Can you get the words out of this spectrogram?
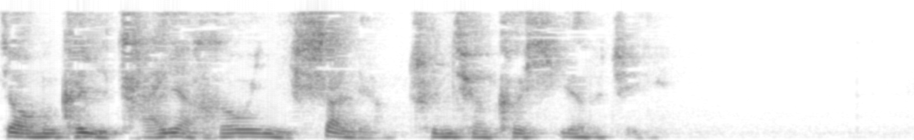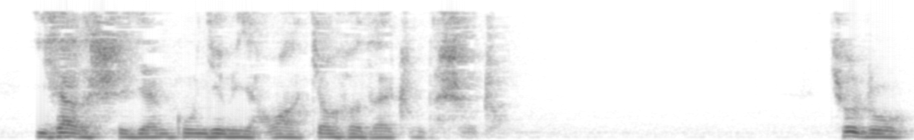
叫我们可以查验何为你善良、纯全、可喜悦的旨意。以下的时间，恭敬的仰望，交托在主的手中。求主，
